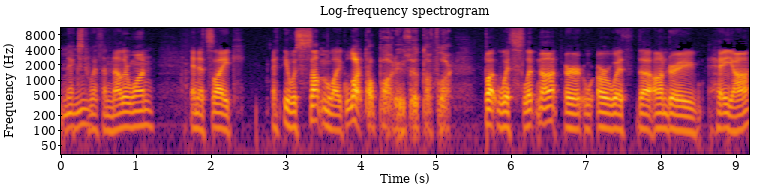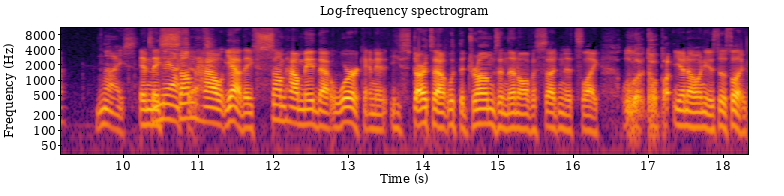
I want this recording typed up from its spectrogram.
mixed Mm-hmm. with another one, and it's like it was something like "Let the bodies hit the floor," but with Slipknot or or with the Andre "Hey Ya." Nice. and It's they somehow yeah they somehow made that work and it, he starts out with the drums and then all of a sudden it's like "Let the bu-" you know and he's just like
